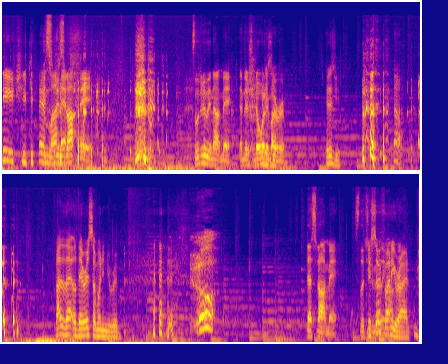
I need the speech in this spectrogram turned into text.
you you damn It's, liar. it's not me. it's literally not me. And there's no one in my you. room. It is you. No. Oh. Either that or there is someone in your room. That's not me. It's You're so funny, not. Ryan.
